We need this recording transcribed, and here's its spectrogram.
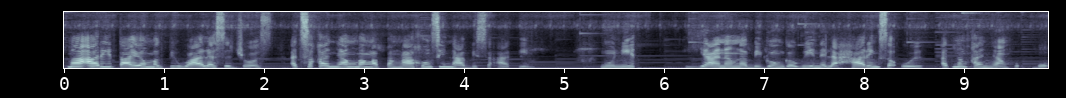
maaari tayong magtiwala sa Diyos at sa kanyang mga pangakong sinabi sa atin. Ngunit, yan ang nabigong gawin nila Haring Saul at ng kanyang hukbo.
